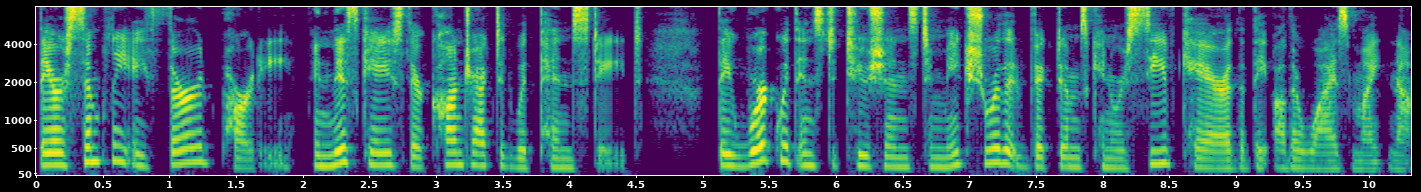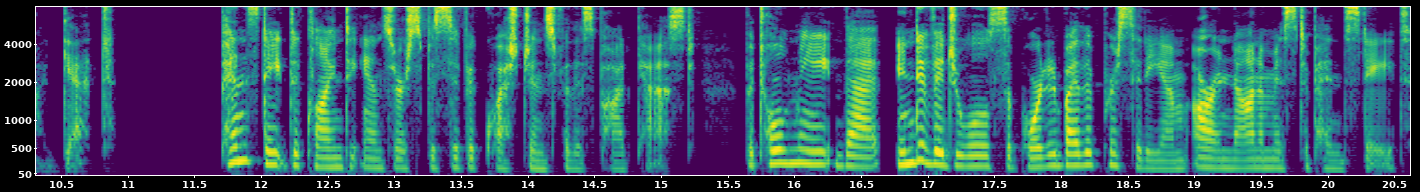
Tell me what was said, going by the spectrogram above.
They are simply a third party. In this case, they're contracted with Penn State. They work with institutions to make sure that victims can receive care that they otherwise might not get. Penn State declined to answer specific questions for this podcast, but told me that individuals supported by the Presidium are anonymous to Penn State,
